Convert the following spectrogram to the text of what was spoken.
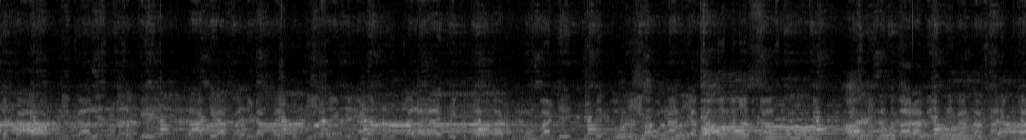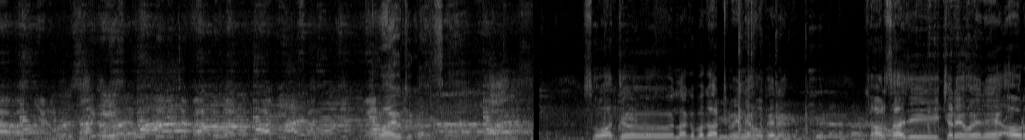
ਸਰਕਾਰ ਆਪਣੀ ਗੱਲ ਸੁਣ ਸਕੇ ਤਾਂ ਕਿ ਆਪਾਂ ਜਿਹੜਾ ਭਾਈ ਗੁਰਜੀਤ ਸਿੰਘ ਜਿਨ੍ਹਾਂ ਨੇ ਮੋਰਚਾ ਲਾਇਆ ਇੱਕ ਤਾਂ ਉਹਦਾ ਕਾਨੂੰਨ ਬਣ ਜੇ ਤੇ ਦੂਜੀ ਉਹਨਾਂ ਦੀ ਆਪਾਂ ਜ਼ਿੰਦਗੀ ਬਚਾ ਸਕੀਏ। ਇਸ ਲਈ ਮੈਂ ਦੁਬਾਰਾ ਬੇਨਤੀ ਕਰਦਾ ਸਾਰੇ ਪੰਜਾਬ ਵਾਸੀਆਂ ਨੂੰ ਕਿ ਇਸ ਮੋਰਚੇ ਵਿੱਚ ਵੱਧ ਤੋਂ ਵੱਧ ਆ ਕੇ ਹਿੱਸਾ ਲਓ। ਵਾਹਿਗੁਰੂ ਜੀ ਖਾਲਸਾ। ਸੋ ਅੱਜ ਲਗਭਗ 8 ਮਹੀਨੇ ਹੋ ਗਏ ਨੇ। ਖਾਲਸਾ ਜੀ ਚੜੇ ਹੋਏ ਨੇ ਔਰ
